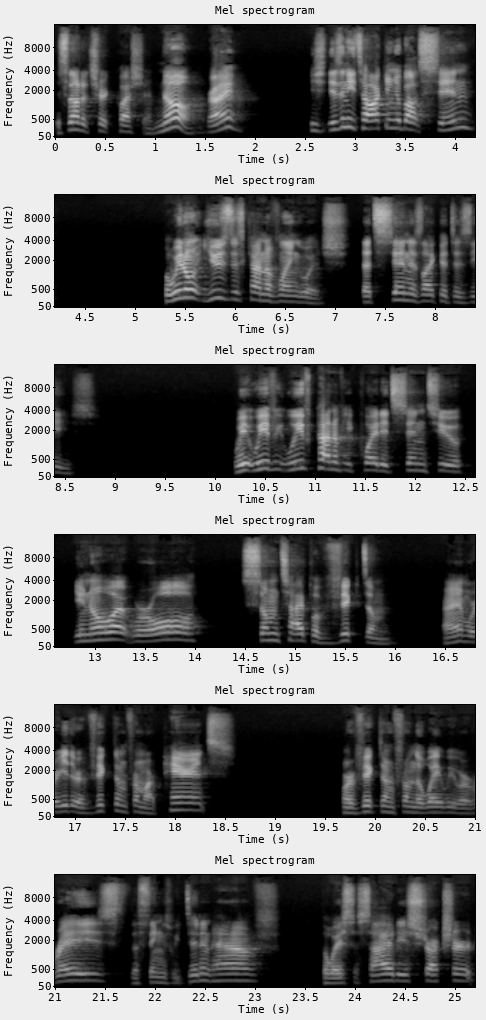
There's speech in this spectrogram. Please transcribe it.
It's not a trick question. No, right? Isn't he talking about sin? But we don't use this kind of language that sin is like a disease. We, we've, we've kind of equated sin to, you know what, we're all some type of victim, right? We're either a victim from our parents, or a victim from the way we were raised, the things we didn't have, the way society is structured.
